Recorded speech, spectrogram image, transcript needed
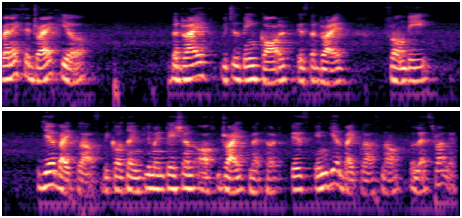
when I say drive here the drive which is being called is the drive from the gear bike class because the implementation of drive method is in gear bike class now. So let's run it.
